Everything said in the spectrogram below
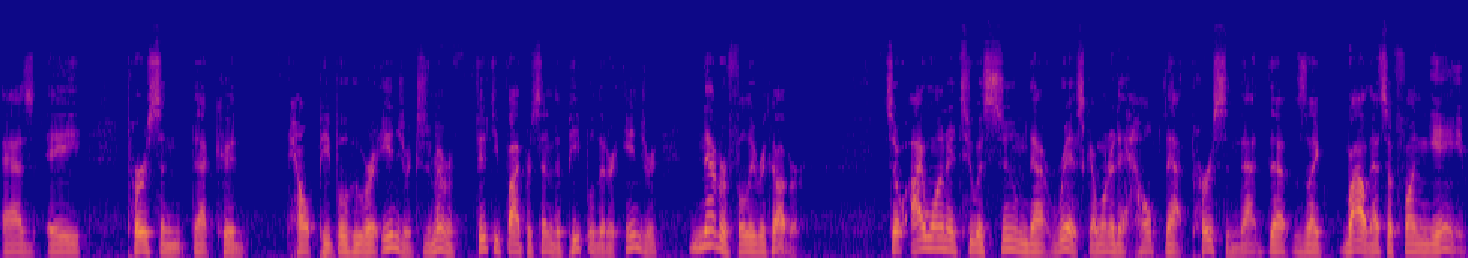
as a person that could help people who are injured. Because remember, 55% of the people that are injured never fully recover. So I wanted to assume that risk. I wanted to help that person. That that was like, wow, that's a fun game.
